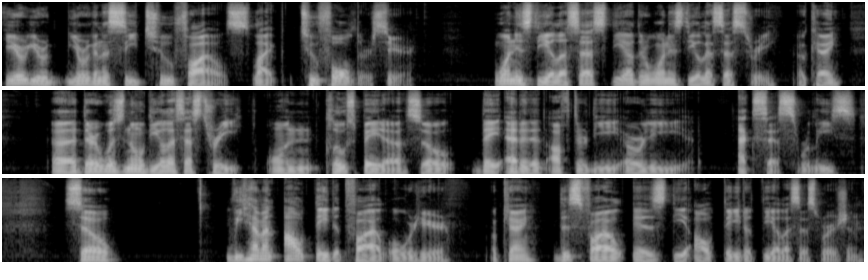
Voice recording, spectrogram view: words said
Here you're you're gonna see two files like two folders here. One is DLSS the other one is DLSS3 okay? Uh, there was no DLSS3 on closed beta so they added it after the early access release. So we have an outdated file over here okay this file is the outdated DLSS version.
